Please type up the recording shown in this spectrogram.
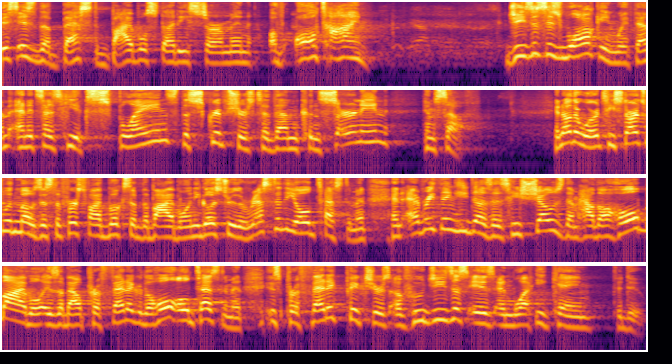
This is the best Bible study sermon of all time. Jesus is walking with them, and it says he explains the scriptures to them concerning himself. In other words, he starts with Moses, the first five books of the Bible, and he goes through the rest of the Old Testament. And everything he does is he shows them how the whole Bible is about prophetic, or the whole Old Testament is prophetic pictures of who Jesus is and what he came to do.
